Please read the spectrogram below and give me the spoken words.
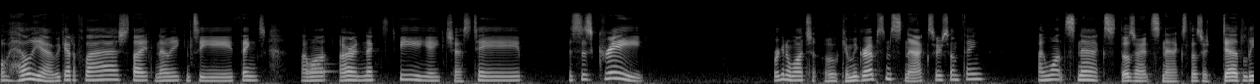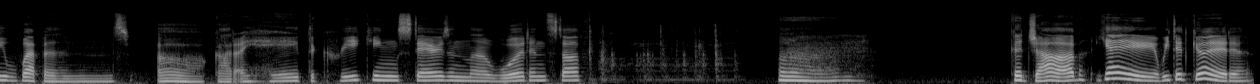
Oh, hell yeah, we got a flashlight. Now we can see things. I want our next VHS tape. This is great. We're gonna watch... Oh, can we grab some snacks or something? I want snacks. Those aren't snacks. Those are deadly weapons. Oh, God, I hate the creaking stairs and the wood and stuff. Um, good job. Yay, we did good.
